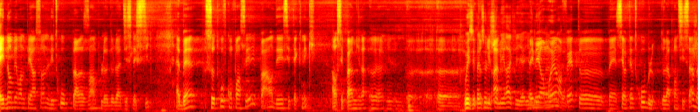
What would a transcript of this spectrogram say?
énormément de personnes, les troubles par exemple de la dyslexie, eh ben, se trouvent compensés par des, ces techniques. Alors, c'est pas miracle. oui, c'est pas une solution miracle. mais néanmoins, en fait, ben, certains troubles de l'apprentissage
